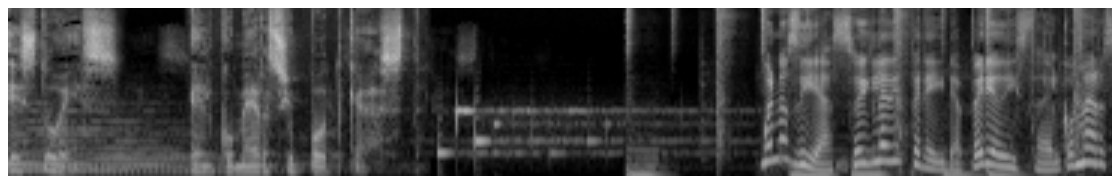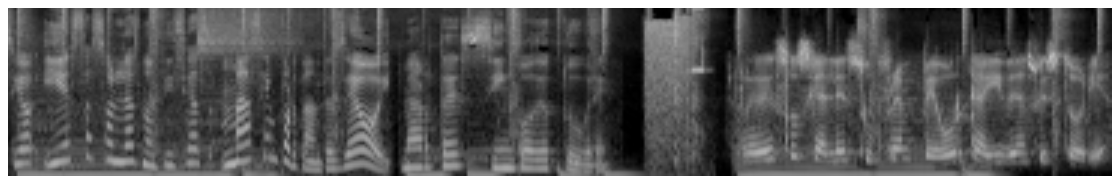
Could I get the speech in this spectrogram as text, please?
Esto es El Comercio Podcast. Buenos días, soy Gladys Pereira, periodista del Comercio, y estas son las noticias más importantes de hoy, martes 5 de octubre redes sociales sufren peor caída en su historia.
